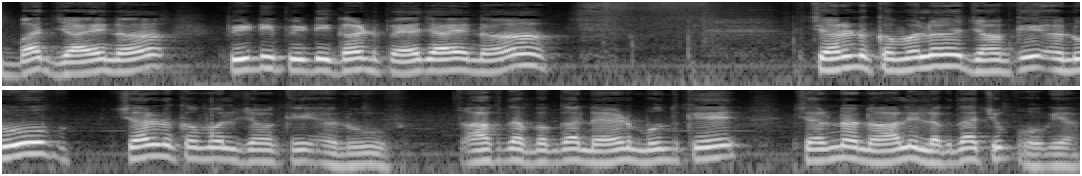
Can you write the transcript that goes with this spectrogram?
ਵੱਜ ਜਾਏ ਨਾ ਪੀੜੀ ਪੀੜੀ ਗੰਢ ਪੈ ਜਾਏ ਨਾ। ਚਰਨ ਕਮਲ ਜਾਂ ਕੇ ਅਨੂਪ, ਚਰਨ ਕਮਲ ਜਾਂ ਕੇ ਅਨੂਪ। ਆਖ ਦਾ ਬੱਗਾ ਨੈਣ ਮੁੰਦ ਕੇ ਚਰਨਾਂ ਨਾਲ ਹੀ ਲੱਗਦਾ ਚੁੱਪ ਹੋ ਗਿਆ।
